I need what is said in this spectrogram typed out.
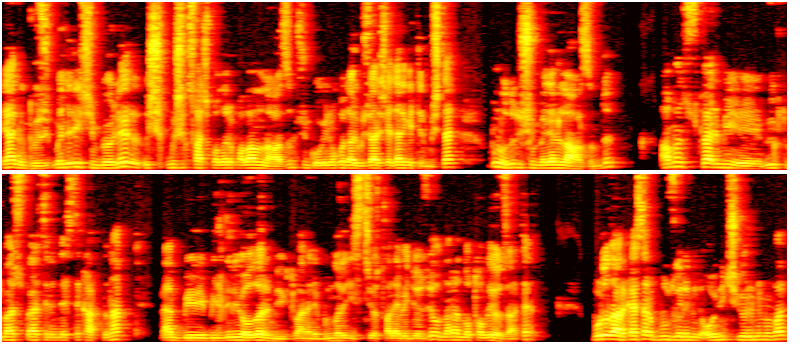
Yani gözükmeleri için böyle ışık mışık saçmaları falan lazım. Çünkü oyun o kadar güzel şeyler getirmişler. Bunu da düşünmeleri lazımdı. Ama Süper mi e, büyük ihtimal Supercell'in destek hattına ben bir bildiri yollarım büyük ihtimal. Hani bunları istiyor, talep ediyoruz diye. Onlara not alıyor zaten. Burada da arkadaşlar buz golemin oyun içi görünümü var.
